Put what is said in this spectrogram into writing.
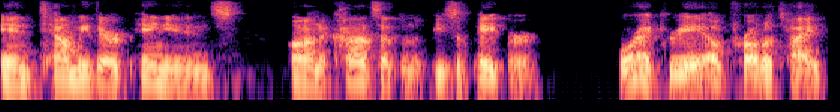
and tell me their opinions on a concept on a piece of paper, or I create a prototype,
